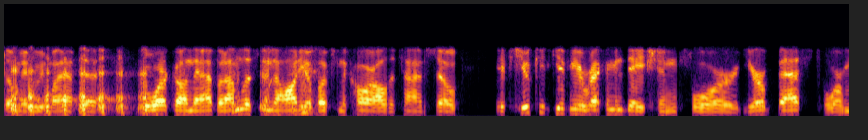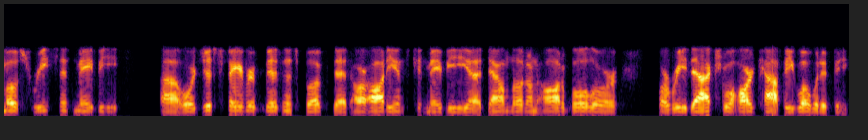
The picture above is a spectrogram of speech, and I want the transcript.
so maybe we might have to, to work on that. But I'm listening to audiobooks in the car all the time. So if you could give me a recommendation for your best or most recent, maybe, uh, or just favorite business book that our audience could maybe uh, download on Audible or or read the actual hard copy, what would it be?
